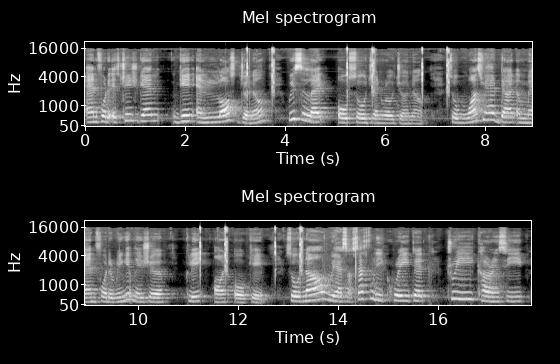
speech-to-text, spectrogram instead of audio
and for the exchange gain gain and loss journal we select also general journal. So once we have done amend for the ringgit malaysia click on ok. So now we have successfully created three currency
